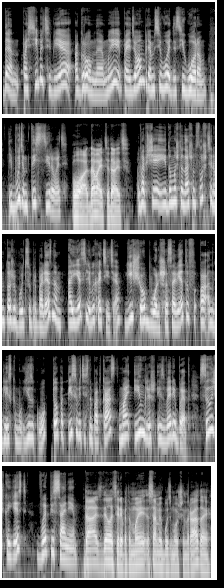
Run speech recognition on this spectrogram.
Дэн, спасибо тебе огромное. Мы пойдем прямо сегодня с Егором и будем тестировать. О, давайте, давайте. Вообще, и думаю, что нашим слушателям тоже будет супер полезно. А если вы хотите еще больше советов по английскому языку, то подписывайтесь на подкаст My English is very bad. Ссылочка есть в описании. Да, сделайте, ребята, мы сами будем очень рады.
